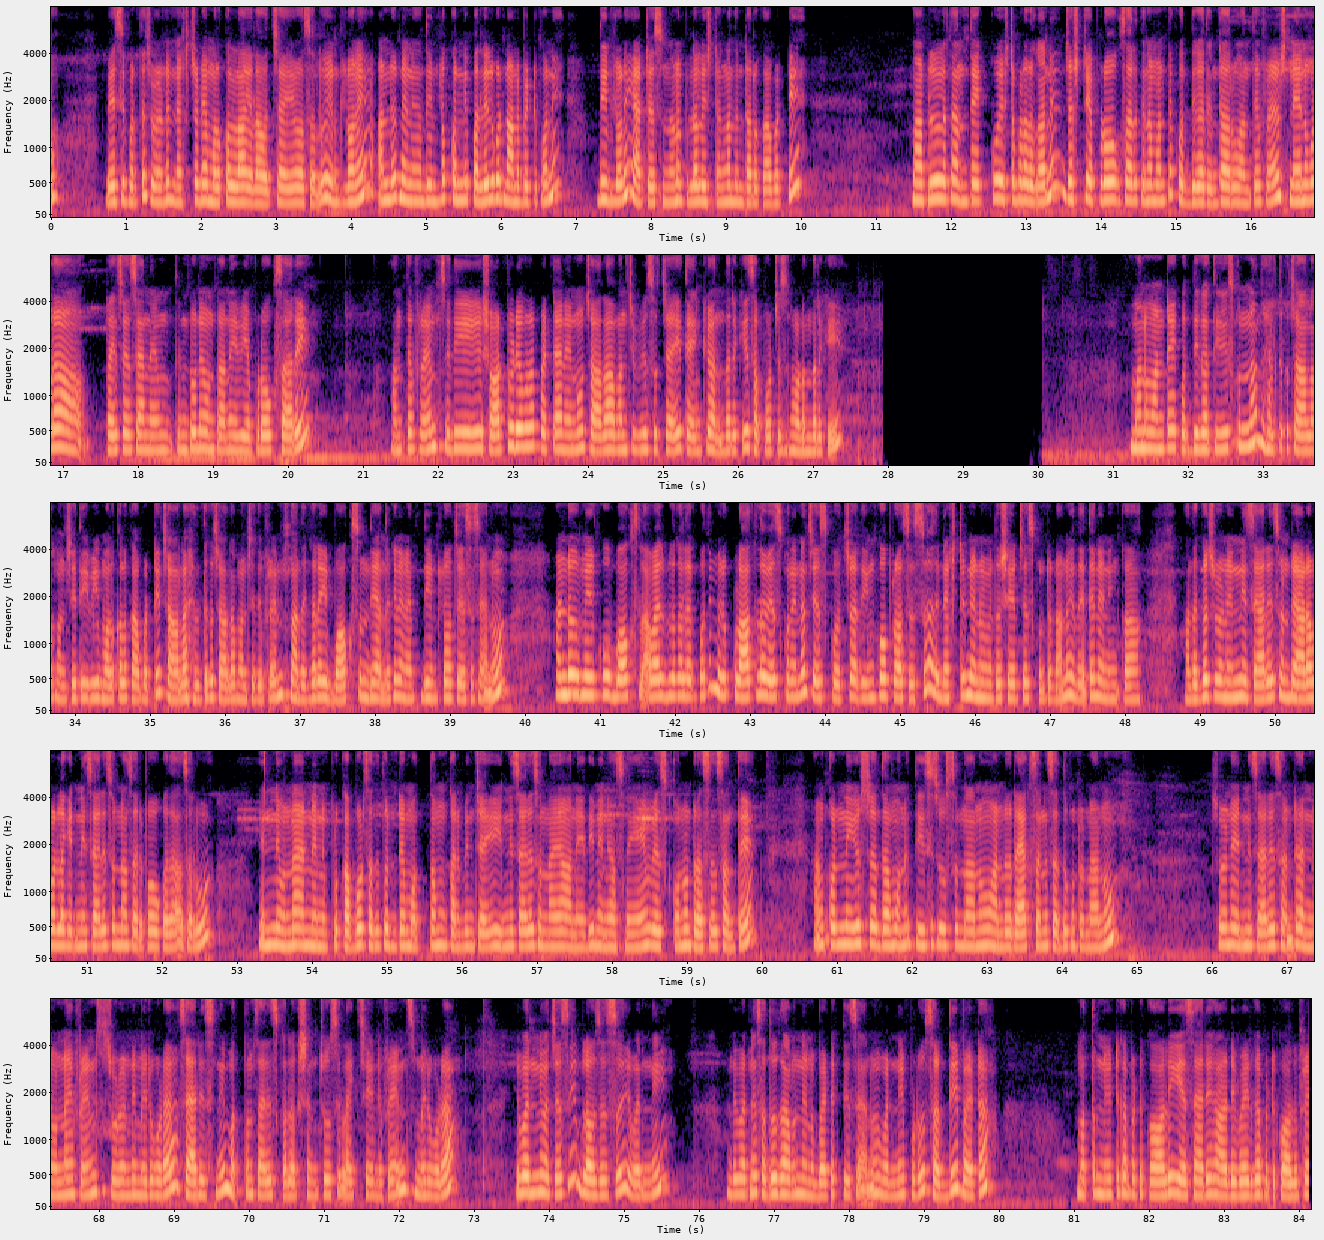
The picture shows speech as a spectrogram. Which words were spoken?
వేసి పెడితే చూడండి నెక్స్ట్ డే మొలకల్లా ఎలా వచ్చాయో అసలు ఇంట్లోనే. అండ్ నేను దీంట్లో కొన్ని పల్లీలు కూడా నానబెట్టుకొని దీంట్లోనే యాడ్ చేస్తున్నాను. పిల్లలు ఇష్టంగా తింటారు కాబట్టి. మా పిల్లలు అయితే అంత ఎక్కువ ఇష్టపడరు కానీ జస్ట్ ఎప్పుడో ఒకసారి తినమంటే కొద్దిగా తింటారు. అంతే ఫ్రెండ్స్ నేను కూడా ట్రై చేశాను. నేను తింటూనే ఉంటాను ఇవి ఎప్పుడో ఒకసారి. అంతే ఫ్రెండ్స్ ఇది షార్ట్ వీడియో కూడా పెట్టాను నేను. చాలా మంచి వ్యూస్ వచ్చాయి. థ్యాంక్ యూ అందరికీ. సపోర్ట్ చేసిన వాళ్ళందరికీ. మనం అంటే కొద్దిగా తీసుకున్న హెల్త్కి చాలా మంచిది. ఇవి మొలకలు కాబట్టి చాలా హెల్త్కి చాలా మంచిది. ఫ్రెండ్స్ నా దగ్గర ఈ బాక్స్ ఉంది. అందుకే నేనైతే దీంట్లో చేసేసాను. అండ్ మీకు బాక్స్ అవైలబుల్గా లేకపోతే మీరు క్లాత్లో వేసుకునైనా చేసుకోవచ్చు. అది ఇంకో ప్రాసెస్. అది నెక్స్ట్ టైం నేను మీతో షేర్ చేసుకుంటున్నాను. ఇదైతే నేను ఇంకా నా దగ్గర చూడండి ఎన్ని శారీస్ ఉంటాయి. ఆడవాళ్ళకి ఎన్ని శారీస్ ఉన్నా సరిపోవు కదా అసలు. ఎన్ని ఉన్నాయని నేను ఇప్పుడు కబోర్డ్ చదువుతుంటే మొత్తం కనిపించాయి. ఎన్ని శారీస్ ఉన్నాయా అనేది నేను అసలు ఏం వేసుకోను. డ్రెస్సెస్ అంతే. కొన్ని యూస్ చేద్దాము అని తీసి చూస్తున్నాను అండ్ ర్యాక్స్ అన్ని సర్దుకుంటున్నాను. చూడండి ఎన్ని శారీస్ అంటే అన్నీ ఉన్నాయి ఫ్రెండ్స్ చూడండి మీరు కూడా శారీస్ని మొత్తం శారీస్ కలెక్షన్ చూసి లైక్ చేయండి ఫ్రెండ్స్ మీరు కూడా ఇవన్నీ వచ్చేసి బ్లౌజెస్ ఇవన్నీ. అండ్ ఇవన్నీ సర్దుదామని నేను బయటకు తీసాను ఇవన్నీ ఇప్పుడు సర్ది బయట మొత్తం నీట్గా పెట్టుకోవాలి. ఏ శారీ డివైడ్గా పెట్టుకోవాలి ఫ్రెండ్స్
